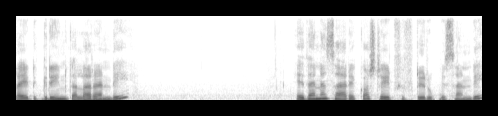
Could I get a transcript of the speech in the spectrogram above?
లైట్ గ్రీన్ కలర్ అండి. ఏదైనా sari cost eight fifty rupees అండి.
